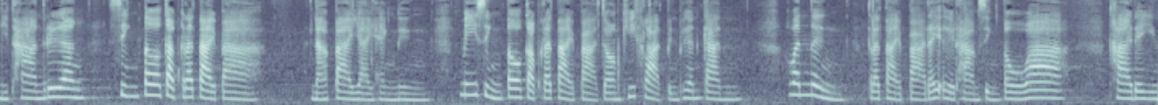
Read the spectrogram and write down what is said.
นิทานเรื่อง สิงโตกับกระต่ายป่า ณ ป่าใหญ่แห่งหนึ่ง มีสิงโตกับกระต่ายป่าจอมขี้ขลาดเป็นเพื่อนกัน วันหนึ่ง กระต่ายป่าได้เอ่ยถามสิงโตว่าข้าได้ยิน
